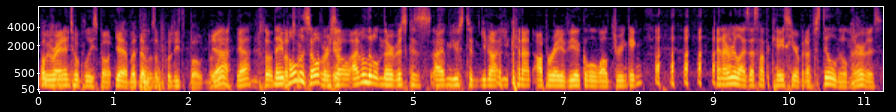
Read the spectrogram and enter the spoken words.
We ran into a police boat. Yeah, but there was a police boat. not Yeah, yeah. so They pulled us over, okay. so I'm a little nervous because I'm used to you know you cannot operate a vehicle while drinking, and I realize that's not the case here, but I'm still a little nervous.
